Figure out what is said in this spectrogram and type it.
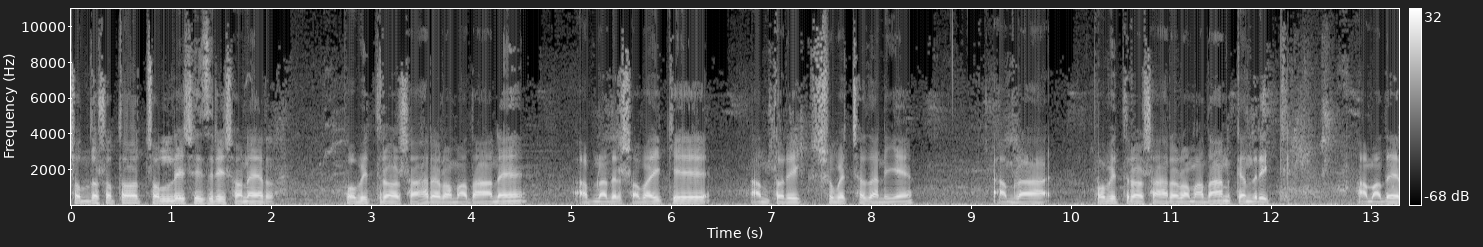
চোদ্দশত চল্লিশ হিজরি সনের পবিত্র শাহরে রমাদানে আপনাদের সবাইকে আন্তরিক শুভেচ্ছা জানিয়ে আমরা পবিত্র শাহরে রমাদান কেন্দ্রিক আমাদের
